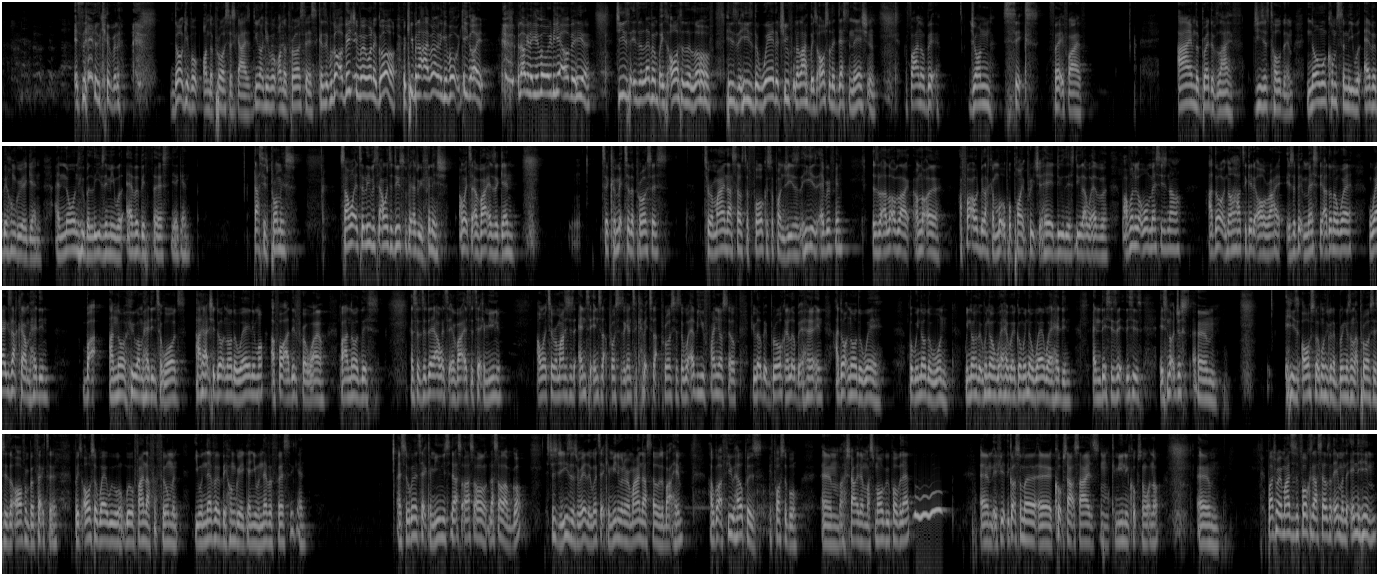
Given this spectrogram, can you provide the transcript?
It's giving. Don't give up on the process, guys. Do not give up on the process because we've got a vision where we want to go. We're keeping an eye. We're not going to give up. Keep going. We're not going to give up. We're going to get over here. Jesus is leaven, but he's also the loaf. He's, he's the way, the truth, and the life, but it's also the destination. The final bit John 6 35. I am the bread of life. Jesus told them, No one comes to me will ever be hungry again, and no one who believes in me will ever be thirsty again. That's his promise. So I wanted to leave us, I wanted to do something as we finish. I wanted to invite us again to commit to the process, to remind ourselves to focus upon Jesus. He is everything. There's a lot of like, I'm not a, I thought I would be like a multiple point preacher. Hey, do this, do that, whatever. But I've only got one message now. I don't know how to get it all right. It's a bit messy. I don't know where, where exactly I'm heading, but I know who I'm heading towards. I actually don't know the way anymore. I thought I did for a while, but I know this. And so today I want to invite us to take communion. I want to remind us to enter into that process again, to commit to that process. That whatever you find yourself, if you're a little bit broken, a little bit hurting, I don't know the way, but we know the one. We know that we know where we're going. We know where we're heading, and this is it. This is. It's not just. Um, he's also the one who's going to bring us on that process. He's the author and perfecter, but it's also where we will, we will find our fulfillment. You will never be hungry again. You will never thirst again. And so we're going to take communion. That's, that's all. That's all I've got. It's just Jesus, really. We're going to take communion. We're going to remind ourselves about Him. I've got a few helpers, if possible. Um, I shouted in my small group over there. Um, if you have got some uh, uh, cups outside, some communion cups and whatnot. Um, but I just want to remind us to focus ourselves on Him, and in Him,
